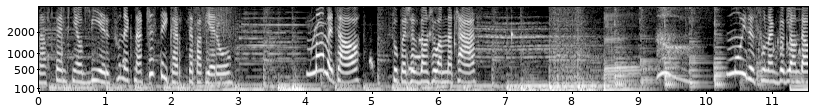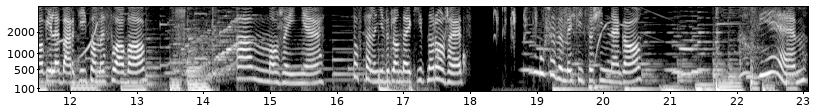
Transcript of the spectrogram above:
Następnie odbiję rysunek na czystej kartce papieru. Mamy to! Super, że zdążyłam na czas. Mój rysunek wygląda o wiele bardziej pomysłowo. A może i nie. To wcale nie wygląda jak jednorożec. Muszę wymyślić coś innego. Wiem!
